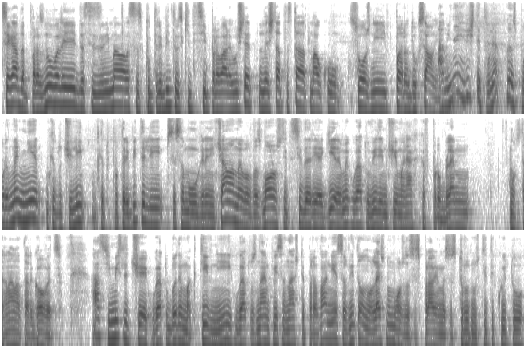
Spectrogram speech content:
сега да празнува ли, да се занимава с потребителските си права, ли? Въобще нещата стават малко сложни и парадоксални. Ами не, вижте, понякога според мен ние като че ли, като потребители се самоограничаваме във възможностите си да реагираме, когато видим, че има някакъв проблем от страна на търговец. Аз си мисля, че когато бъдем активни и когато знаем какви са нашите права, ние сравнително лесно може да се справиме с трудностите, които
